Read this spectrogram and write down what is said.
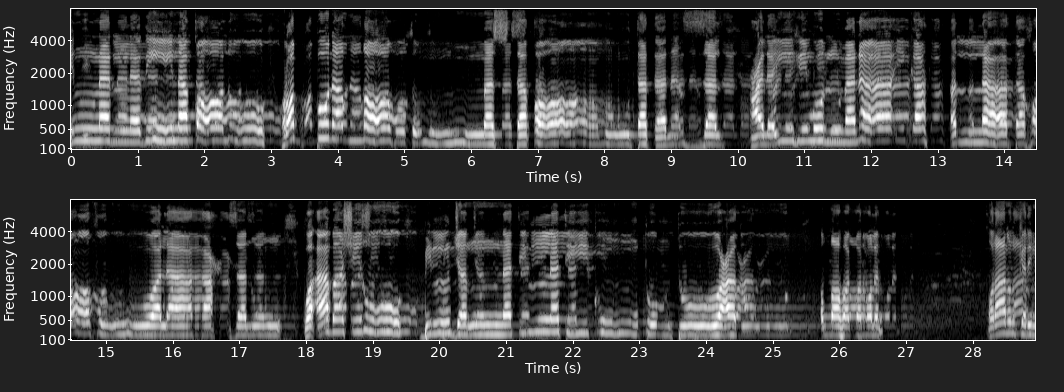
ইন্নাল্লাযীনা ক্বালু রাব্বুনা আল্লাহু সুম্মা ইসতাকামু তাতানাজ্জাল عليهم الملائكة ألا تخافوا ولا تحزنوا وأبشروا بالجنة التي كنتم توعدون الله أكبر বলেন কোরআনুল কারীম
